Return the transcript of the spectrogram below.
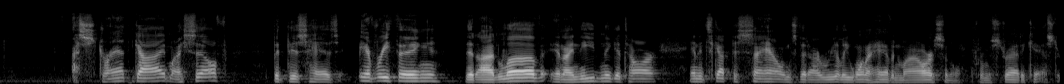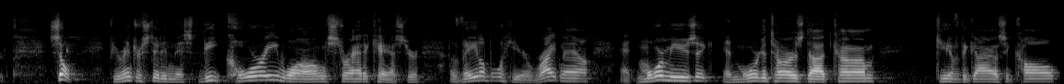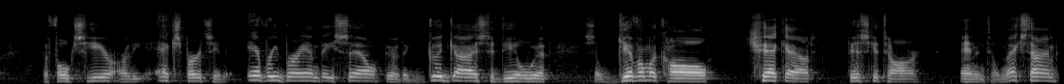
a Strat guy myself, but this has everything that I love and I need in a guitar, and it's got the sounds that I really want to have in my arsenal from a Stratocaster. So, if you're interested in this, the Corey Wong Stratocaster, available here right now at moremusic and moreguitars.com. Give the guys a call. The folks here are the experts in every brand they sell. They're the good guys to deal with. So give them a call, check out this guitar, and until next time,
